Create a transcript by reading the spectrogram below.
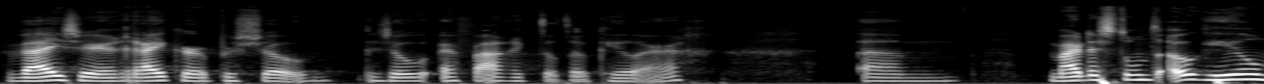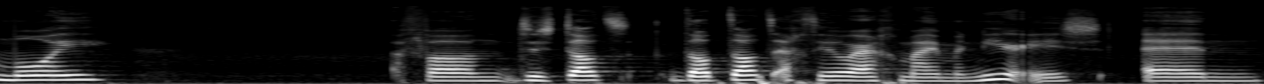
wijzer, rijker persoon. En zo ervaar ik dat ook heel erg. Um, maar er stond ook heel mooi van, dus dat, dat dat echt heel erg mijn manier is. En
